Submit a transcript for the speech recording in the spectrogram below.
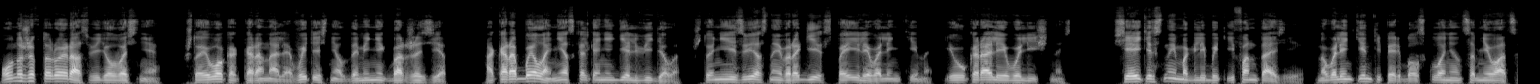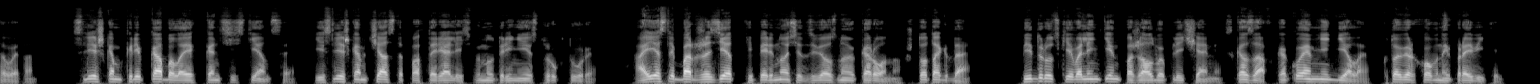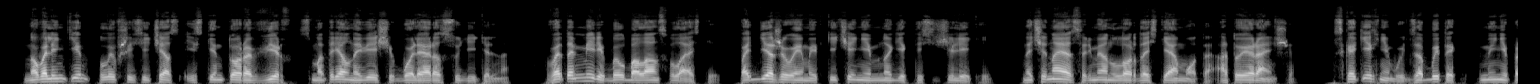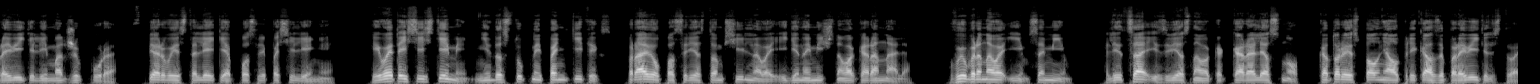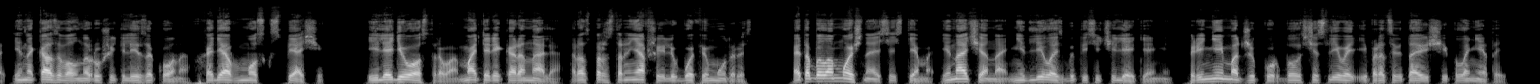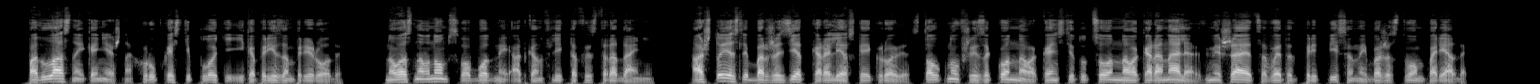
Он уже второй раз видел во сне, что его, как короналя, вытеснил Доминик Баржазет, а Карабелла несколько недель видела, что неизвестные враги споили Валентина и украли его личность. Все эти сны могли быть и фантазией, но Валентин теперь был склонен сомневаться в этом. Слишком крепка была их консистенция, и слишком часто повторялись внутренние структуры. А если Баржазет теперь носит звездную корону, что тогда? Пидрудский Валентин пожал бы плечами, сказав, какое мне дело, кто верховный правитель. Но Валентин, плывший сейчас из Кентора в Вирф, смотрел на вещи более рассудительно. В этом мире был баланс власти, поддерживаемый в течение многих тысячелетий, начиная с времен лорда Стиамота, а то и раньше, с каких-нибудь забытых ныне правителей Маджипура в первые столетия после поселения. И в этой системе недоступный понтификс правил посредством сильного и динамичного короналя, выбранного им самим, лица известного как короля снов, который исполнял приказы правительства и наказывал нарушителей закона, входя в мозг спящих, и леди острова, матери короналя, распространявшей любовь и мудрость, это была мощная система, иначе она не длилась бы тысячелетиями. При ней Маджипур был счастливой и процветающей планетой. Подвластной, конечно, хрупкости плоти и капризам природы, но в основном свободной от конфликтов и страданий. А что если Баржазет королевской крови, столкнувший законного конституционного короналя, вмешается в этот предписанный божеством порядок?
